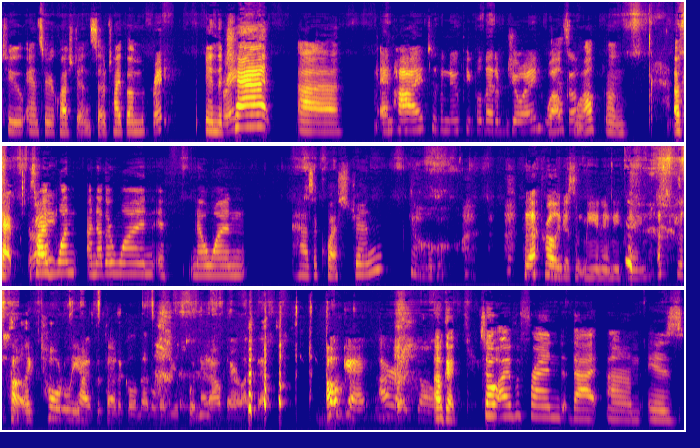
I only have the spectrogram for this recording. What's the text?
to answer your questions. So type them Great. in the Great. chat. Uh, And hi to the new people that have joined. yes, Welcome. welcome. Okay. So I have one, another one if no one has a question. That probably doesn't mean anything. That's just how, like totally hypothetical that Olivia's putting it out there like that. okay. All right. Go. Okay. So I have a friend that um, is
